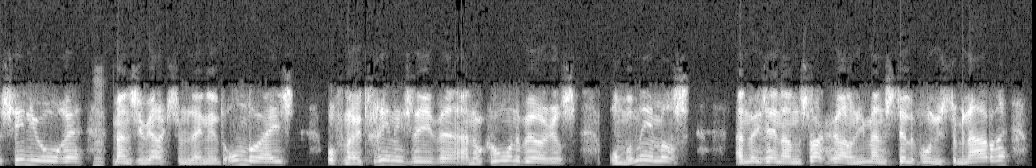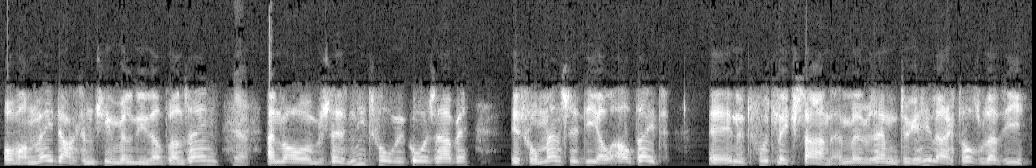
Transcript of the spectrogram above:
senioren, hm. mensen die werkzaam zijn in het onderwijs of vanuit het verenigingsleven en ook gewone burgers, ondernemers. En wij zijn aan de slag gegaan om die mensen telefonisch te benaderen, waarvan wij dachten misschien willen die dat wel zijn. Ja. En waar we beslist niet voor gekozen hebben, is voor mensen die al altijd uh, in het voetlicht staan. En we zijn natuurlijk heel erg trots op dat, die,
